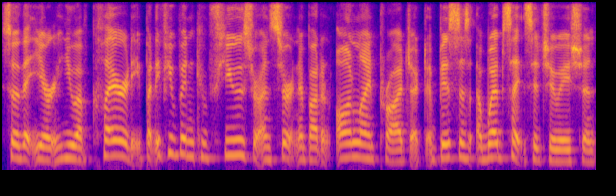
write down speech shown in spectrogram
so that you're you have clarity. But if you've been confused or uncertain about an online project, a business, a website situation,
